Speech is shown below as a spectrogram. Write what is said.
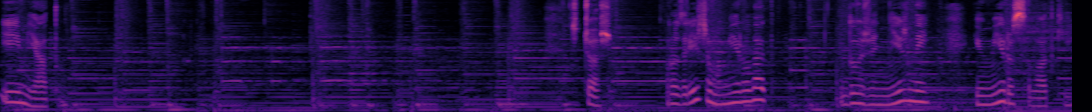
і м'яту. Що ж, розріжемо мій рулет. Дуже ніжний і в міру солодкий.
